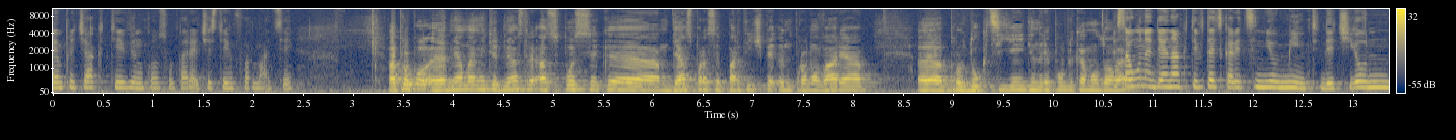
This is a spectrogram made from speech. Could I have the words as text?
implice activ în consultarea acestei informații. Apropo, uh, mi-am amintit, dumneavoastră ați spus că diaspora să participe în promovarea uh, producției din Republica Moldova? Este una din activități care țin eu minte. Deci eu nu,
